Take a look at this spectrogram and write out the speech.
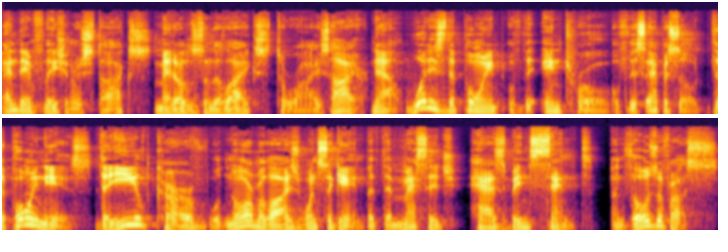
and the inflationary stocks, metals, and the likes to rise higher. Now, what is the point of the intro of this episode? The point is the yield curve will normalize once again, but the message has been sent. And those of us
